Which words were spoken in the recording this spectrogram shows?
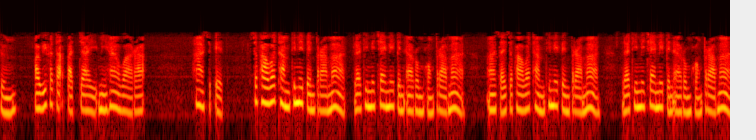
ถึง อวิคตะปัจจัยมีห้าวาระห้าสิบเอ็ดสภาวธรรมที่ไม่เป็นปรามาตและที่ไม่ใช่ไม่เป็นอารมณ์ของปรามาตอาศัยสภาวธรรมที่ไม่เป็นปรามาตและที่ไม่ใช่ไม่เป็นอารมณ์ของปรามาต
